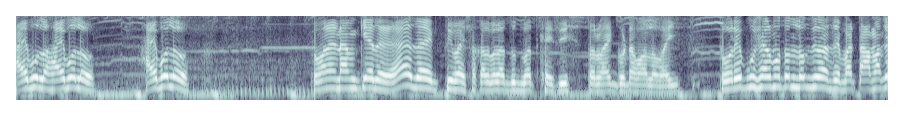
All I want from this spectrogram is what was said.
হাই বলো হাই বলো হাই বলো। তোমার নাম কি আছে? হ্যাঁ যাই তুই ভাই, সকালবেলা দুধ ভাত খাইছিস, তোর ভাগ্যটা ভালো ভাই। তোরে পুষার মতন লোকজন আছে বাট আমাকে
